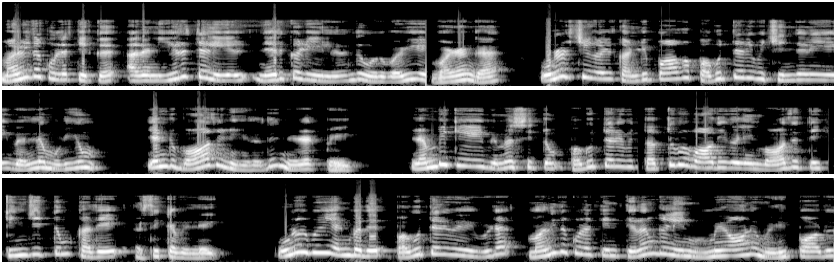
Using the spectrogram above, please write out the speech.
மனித குலத்திற்கு அதன் இருத்தலியல் நெருக்கடியிலிருந்து ஒரு வழியை வழங்க உணர்ச்சிகள் கண்டிப்பாக பகுத்தறிவு சிந்தனையை வெல்ல முடியும் என்று வாதிடுகிறது நிழற்பேய் நம்பிக்கையை விமர்சித்தும் பகுத்தறிவு தத்துவவாதிகளின் வாதத்தை கிஞ்சித்தும் கதே ரசிக்கவில்லை. உணர்வு என்பது பகுத்தறிவை விட மனித குலத்தின் திறன்களின் உண்மையான வெளிப்பாடு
